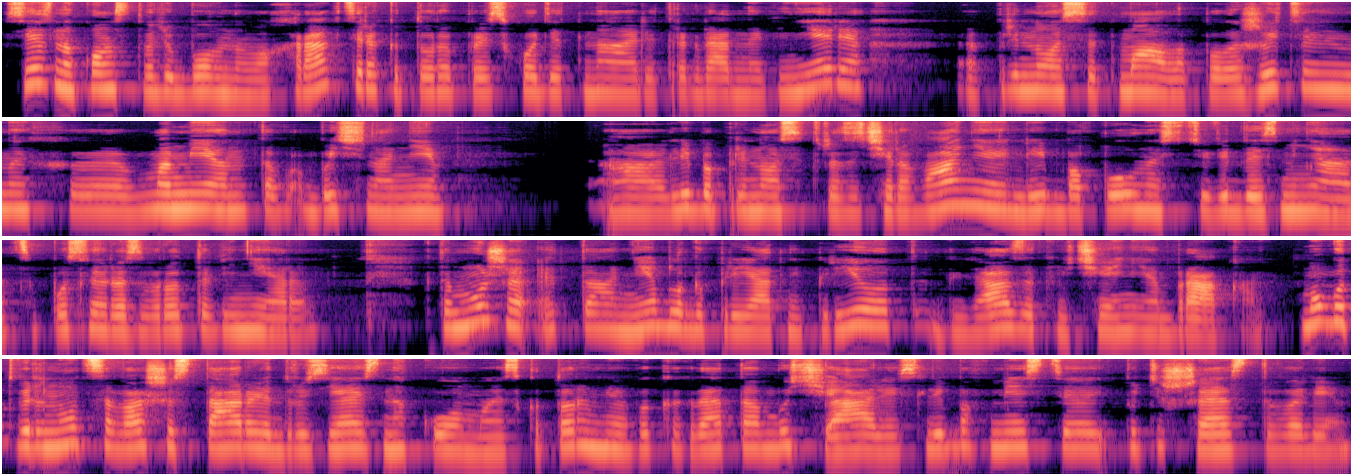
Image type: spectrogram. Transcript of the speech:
Все знакомства любовного характера, которые происходят на ретроградной Венере, э, приносят мало положительных э, моментов. Обычно они а, либо приносят разочарование, либо полностью видоизменяются после разворота Венеры тому же это неблагоприятный период для заключения брака. Могут вернуться ваши старые друзья и знакомые, с которыми вы когда-то обучались, либо вместе путешествовали.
